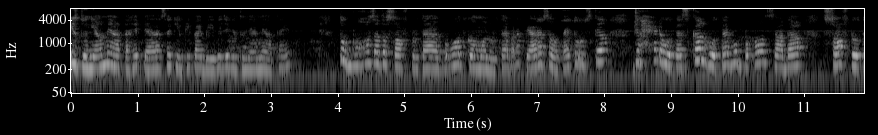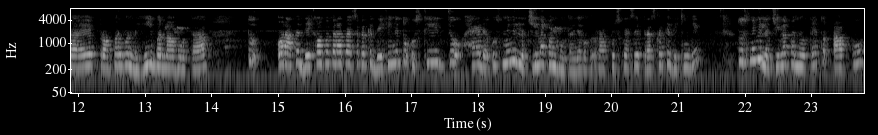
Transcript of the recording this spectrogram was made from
इस दुनिया में आता है, प्यारा सा क्यूटी पाई बेबी जब इस दुनिया में आता है तो बहुत ज़्यादा सॉफ्ट होता है, बहुत कोमल होता है, बड़ा प्यारा सा होता है। तो उसका जो हेड होता है स्कल होता है, वो बहुत ज़्यादा सॉफ्ट होता है प्रॉपर वो नहीं बना होता। तो और आपने देखा होगा, अगर आप ऐसा करके देखेंगे तो उसकी जो हेड है, उसमें भी लचीलापन होता है। जब अगर आप उसको ऐसे प्रेस करके देखेंगे तो उसमें भी लचीलापन होता है। तो आपको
